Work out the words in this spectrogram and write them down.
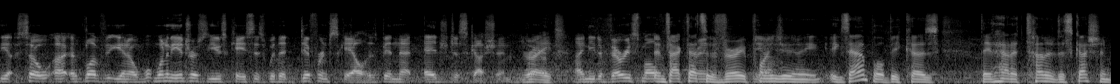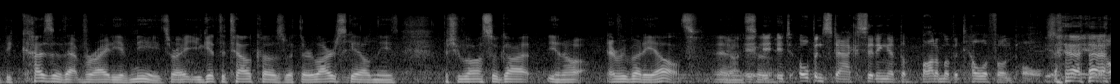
Yeah, so uh, I'd love to, you know, one of the interesting use cases with a different scale has been that edge discussion. Right. I need a very small In fact, that's a very poignant e- example because they've had a ton of discussion because of that variety of needs, right? You get the telcos with their large scale needs, but you've also got, you know, everybody else. Yeah, And it- so- it- it's OpenStack sitting at the bottom of a telephone pole, you know,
